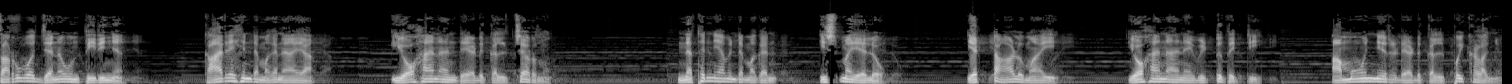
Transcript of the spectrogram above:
സർവജനവും തിരിഞ്ഞ് കാരേഹിന്റെ മകനായ യോഹാനാന്റെ അടുക്കൽ ചേർന്നു. നഥന്യാവിന്റെ മകൻ ഇസ്മയേലോ എട്ടാളുമായി യോഹാനാനെ വിട്ടുതെറ്റി അമോന്യരുടെ അടുക്കൽ പൊയ്ക്കളഞ്ഞു.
